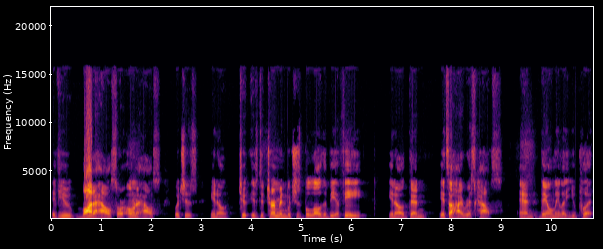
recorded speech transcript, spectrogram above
if you bought a house or own a house, which is, you know, to, is determined, which is below the BFE, you know, then it's a high risk house. And they only let you put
